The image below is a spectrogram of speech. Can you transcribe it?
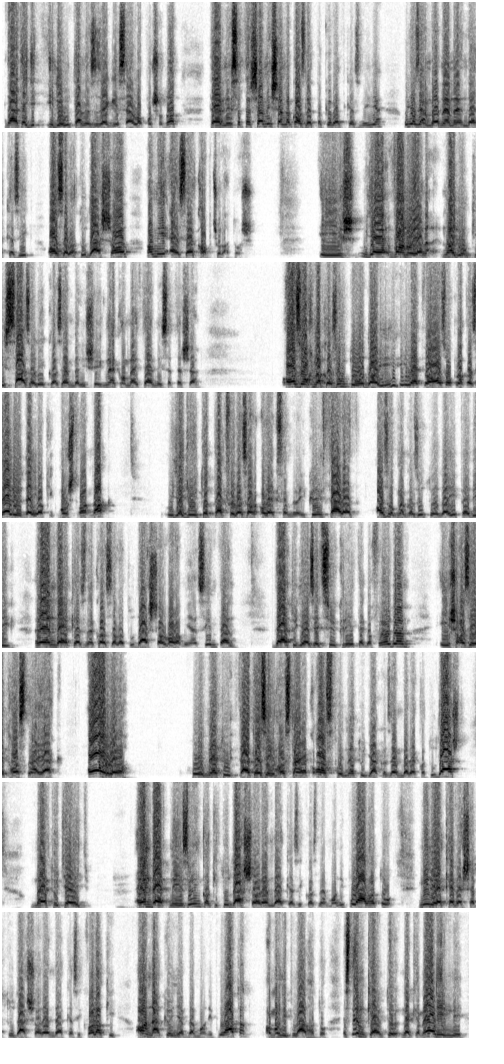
de hát egy idő után ez az egész ellaposodott természetesen, és ennek az lett a következménye, hogy az ember nem rendelkezik azzal a tudással, ami ezzel kapcsolatos. És ugye van olyan nagyon kis százaléka az emberiségnek, amely természetesen azoknak az utódai, illetve azoknak az elődei, akik most vannak, ugye gyújtották föl az alexandrai könyvtárat, azoknak az utódai pedig rendelkeznek azzal a tudással valamilyen szinten, de hát ugye ez egy szűk réteg a Földön, és azért használják arra, hogy ne tud, tehát azért használják azt, hogy ne tudják az emberek a tudást, mert hogyha egy embert nézünk, aki tudással rendelkezik, az nem manipulálható, minél kevesebb tudással rendelkezik valaki, annál könnyebben manipulálható, a manipulálható. Ezt nem kell nekem elhinni,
